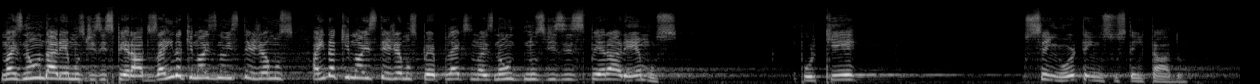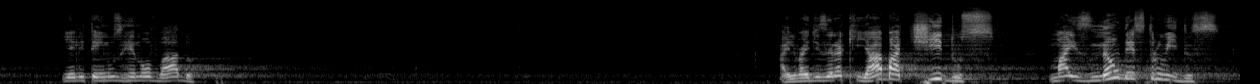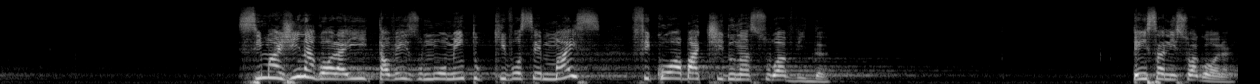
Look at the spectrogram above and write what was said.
nós não andaremos desesperados, ainda que nós não estejamos, ainda que nós estejamos perplexos, nós não nos desesperaremos. Porque o Senhor tem nos sustentado e ele tem nos renovado. Aí ele vai dizer aqui: abatidos, mas não destruídos se imagina agora aí, talvez o momento que você mais ficou abatido na sua vida. Pensa nisso agora.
